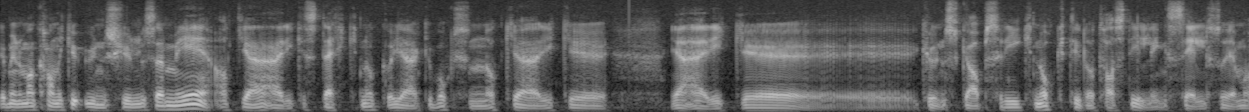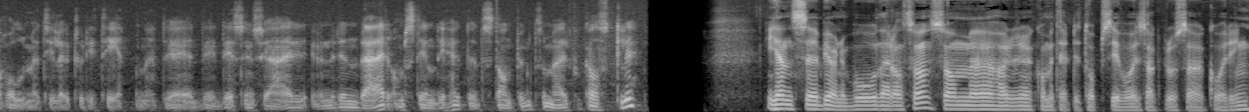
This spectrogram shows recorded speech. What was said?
jeg mener, Man kan ikke unnskylde seg med at jeg er ikke sterk nok, og jeg er ikke voksen nok, jeg er ikke jeg er ikke eh, kunnskapsrik nok til å ta stilling selv, så jeg må holde meg til autoritetene. Det, det, det syns jeg er under enhver omstendighet et standpunkt som er forkastelig. Jens Bjørneboe der altså, som eh, har kommet helt til topps i vår sakprosakåring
